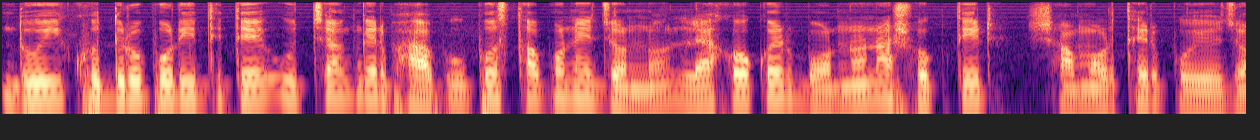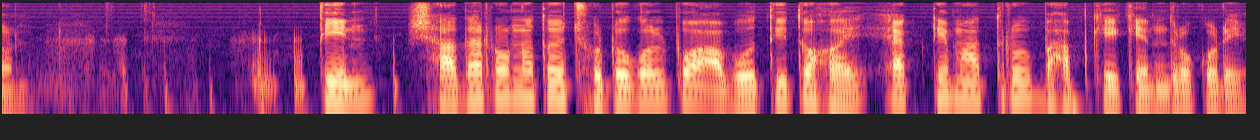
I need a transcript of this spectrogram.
দুই ক্ষুদ্র পরিধিতে উচ্চাঙ্গের ভাব উপস্থাপনের জন্য লেখকের বর্ণনা শক্তির সামর্থ্যের প্রয়োজন। তিন, সাধারণত ছোট গল্প আবর্তিত হয় একটি মাত্র ভাবকে কেন্দ্র করে।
